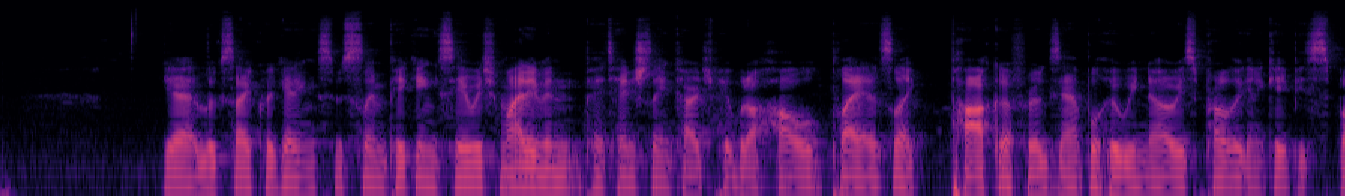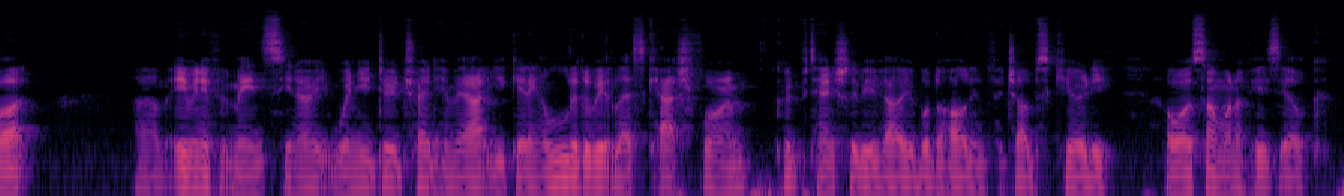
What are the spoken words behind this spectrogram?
yeah, it looks like we're getting some slim pickings here, which might even potentially encourage people to hold players like Parker, for example, who we know is probably going to keep his spot. Um, even if it means, you know, when you do trade him out, you're getting a little bit less cash for him, could potentially be valuable to hold him for job security or someone of his ilk.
